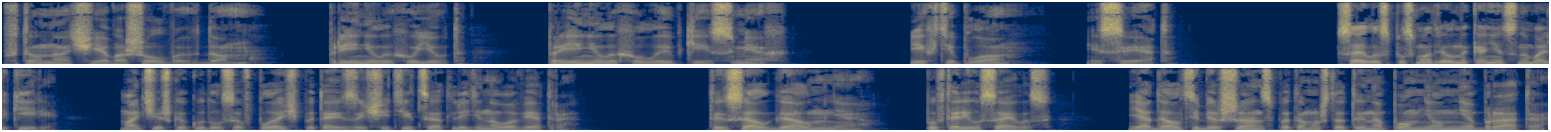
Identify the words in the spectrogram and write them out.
В ту ночь я вошел в их дом. Принял их уют. Принял их улыбки и смех. их тепло и свет. Сайлос посмотрел наконец на Валькири. Мальчишка кутался в плащ, пытаясь защититься от ледяного ветра. «Ты солгал мне», — повторил Сайлос. «Я дал тебе шанс, потому что ты напомнил мне брата».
